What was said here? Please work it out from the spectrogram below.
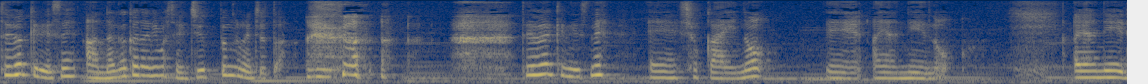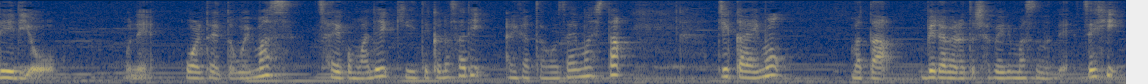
というわけでですねあ長くなりましたね。10分ぐらいになっちゃった。というわけでですね、えー初回の、えあやねのあやねレディオをね終わりたいと思います。最後まで聞いてくださりありがとうございました。次回もまたベラベラと喋りますのでぜひ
